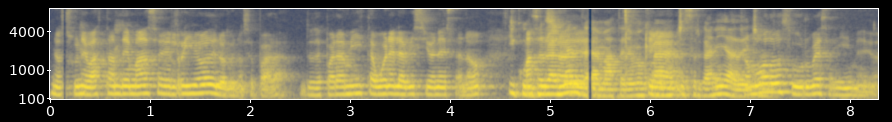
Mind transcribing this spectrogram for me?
nos une bastante más el río de lo que nos separa. Entonces, para mí está buena la visión esa, ¿no? Y culturalmente, además, tenemos mucha cercanía, de hecho. dos urbes ahí medio.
